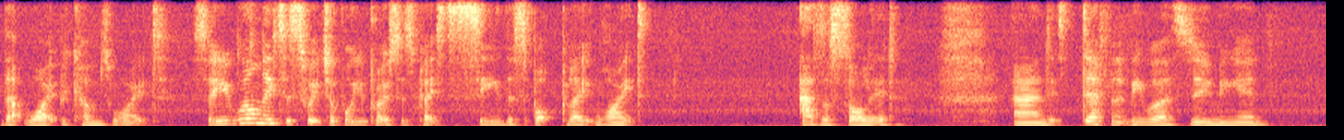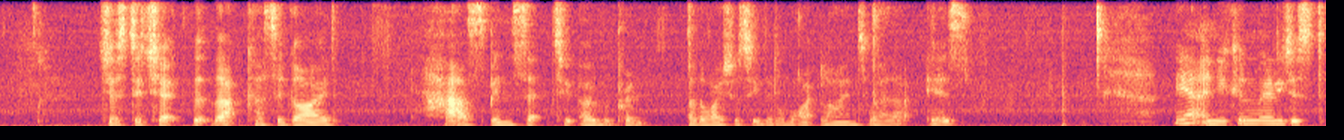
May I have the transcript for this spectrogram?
that white becomes white. So you will need to switch off all your process plates to see the spot plate white as a solid. And it's definitely worth zooming in just to check that that cutter guide has been set to overprint. Otherwise you'll see little white lines where that is. Yeah and you can really just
